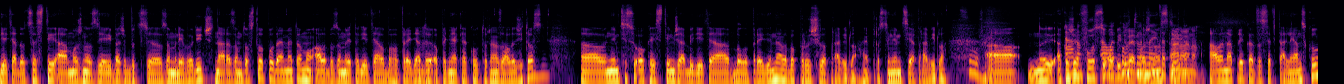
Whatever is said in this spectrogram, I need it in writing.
dieťa do cesty a možnosť je iba, že buď e, zomrie vodič nárazom do stĺpu, dajme tomu, alebo zomrie to dieťa, alebo ho prejde. Mm. to je mhm. opäť nejaká kultúrna záležitosť. Mm. Uh, Nemci sú OK s tým, že aby dieťa bolo prejdené, alebo porušilo pravidla. Hej, proste Nemci a pravidla. Uh, no, akože fú sú obidve možnosti, áno, áno. ale napríklad zase v Taliansku,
